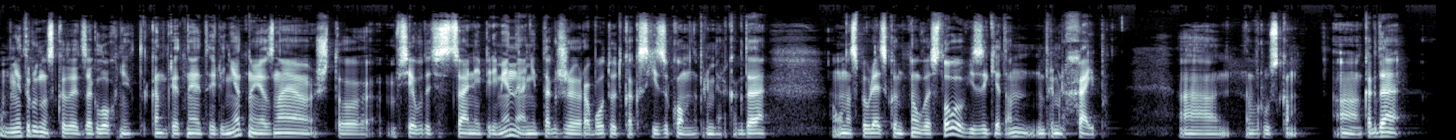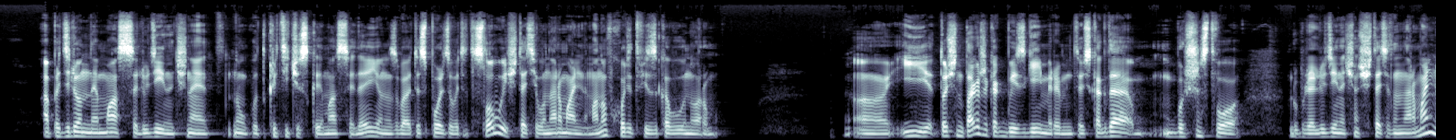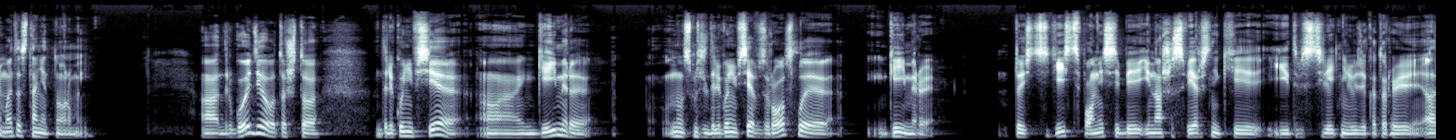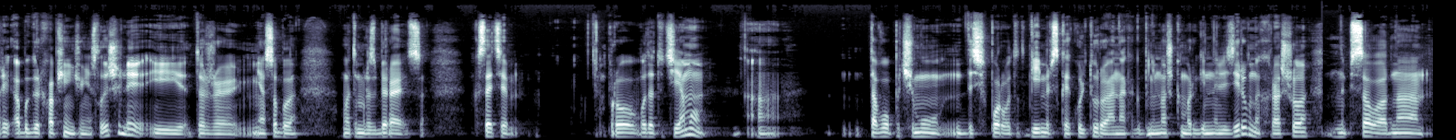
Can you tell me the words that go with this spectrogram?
Мне трудно сказать, заглохнет конкретно это или нет, но я знаю, что все вот эти социальные перемены, они также работают как с языком, например. Когда у нас появляется какое-нибудь новое слово в языке, там, например, хайп а, в русском. А, когда определенная масса людей начинает, ну, вот критической массой, да, ее называют, использовать это слово и считать его нормальным, оно входит в языковую норму. А, и точно так же, как бы и с геймерами. То есть, когда большинство, грубо говоря, людей начнут считать это нормальным, это станет нормой. А другое дело то, что далеко не все э, геймеры, ну, в смысле, далеко не все взрослые геймеры. То есть есть вполне себе и наши сверстники, и 30-летние люди, которые об играх вообще ничего не слышали и тоже не особо в этом разбираются. Кстати, про вот эту тему а, того, почему до сих пор вот эта геймерская культура, она как бы немножко маргинализирована, хорошо написала одна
